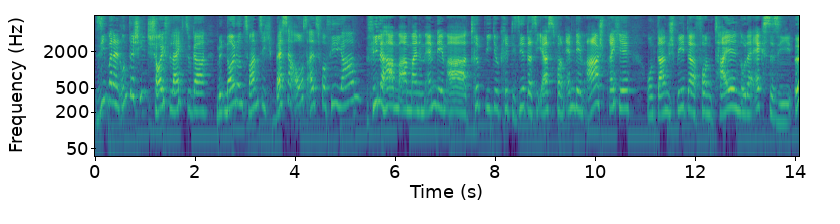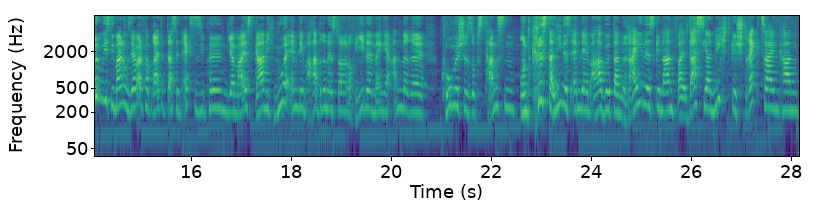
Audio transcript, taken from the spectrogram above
Sieht man einen Unterschied? Schaue ich vielleicht sogar mit 29 besser aus als vor vier Jahren? Viele haben an meinem MDMA-Trip-Video kritisiert, dass ich erst von MDMA spreche und dann später von Teilen oder Ecstasy. Irgendwie ist die Meinung sehr weit verbreitet, dass in Ecstasy-Pillen ja meist gar nicht nur MDMA drin ist, sondern auch jede Menge andere komische Substanzen und kristallines MDMA wird dann reines genannt, weil das ja nicht gestreckt sein kann.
